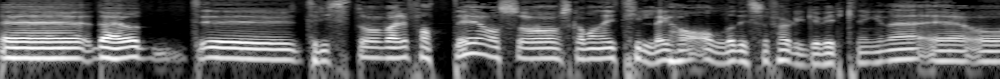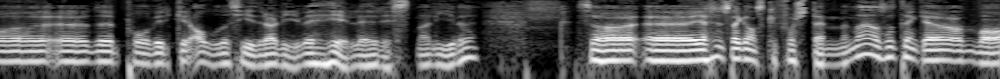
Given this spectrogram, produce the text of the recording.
Uh, det er jo trist å være fattig, og så skal man i tillegg ha alle disse følgevirkningene, og det påvirker alle sider av livet hele resten av livet. Så jeg syns det er ganske forstemmende. Og så tenker jeg hva,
